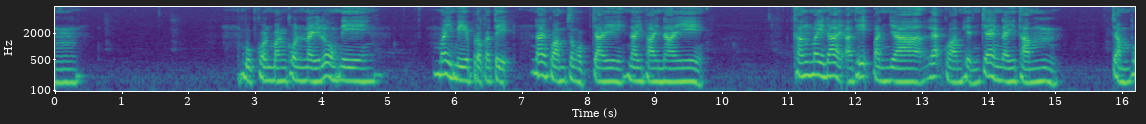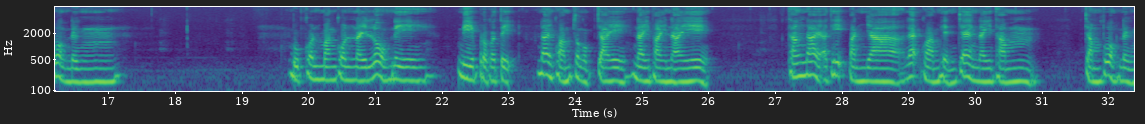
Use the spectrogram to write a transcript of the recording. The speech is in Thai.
บุคคลบางคนในโลกนี้ ไม่มีปกติได้ความสงบใจในภายใน ทั้งไม่ได้อธิปัญญาและความเห็นแจ้งในธรรมจำพวกหนึ่ง บุคคลบางคนในโลกนี้ มีปกติได้ความสงบใจในภายใน ทั้งได้อธิปัญญาและความเห็นแจ้งในธรรมจำพวกหนึ่ง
